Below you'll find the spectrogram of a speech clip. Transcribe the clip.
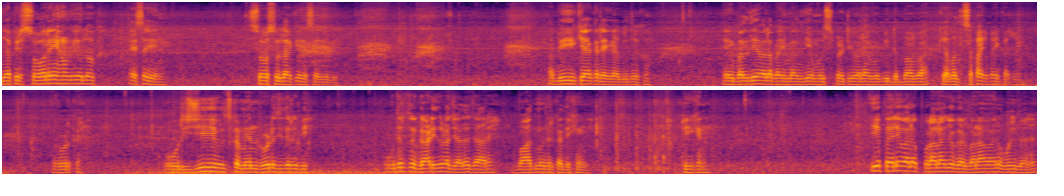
या फिर सो रहे होंगे लोग, ऐसा ही है ना। सो सुला के ऐसा ही अभी। अभी क्या करेगा, अभी देखो। एक बल्दिया वाला भाई मिल गया म्यूनसिपलिटी वाला, वो भी डब्बा हुआ। क्या बोलते सफ़ाई वफाई कर रहे हैं रोड का। और ये उसका मेन रोड है जिधर भी। उधर तो गाड़ी थोड़ा ज़्यादा जा रहा है, बाद में उधर का देखेंगे। ठीक है ना? ये पहले वाला पुराना जो घर बना हुआ है ना, वही घर है।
